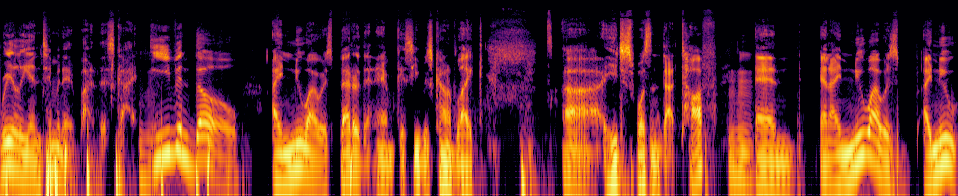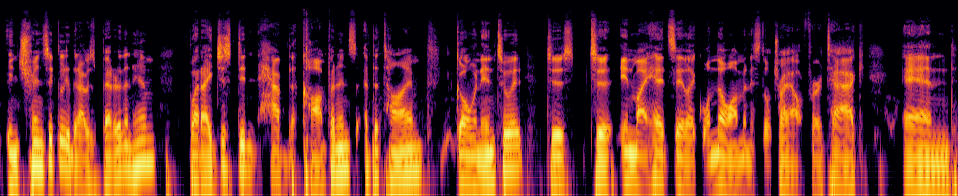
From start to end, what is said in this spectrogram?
really intimidated by this guy, even though I knew I was better than him because he was kind of like, uh, he just wasn't that tough. Mhm. And, and I knew I was, I knew intrinsically that I was better than him, but I just didn't have the confidence at the time going into it to, to in my head say like, well, no, I'm going to still try out for attack and,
